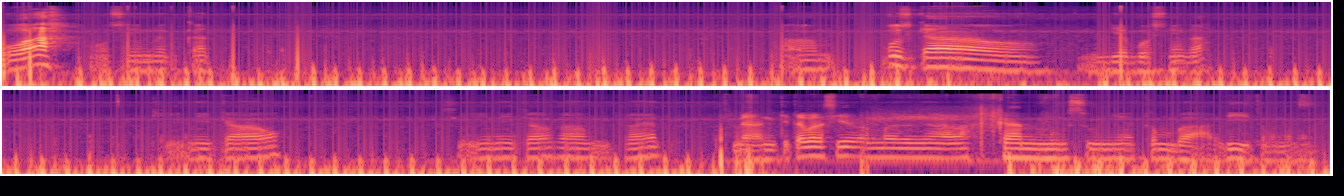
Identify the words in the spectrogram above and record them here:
wah musuh mendekat mampus kau dia bosnya kah sini kau. Sini kau kampret. Dan kita berhasil mengalahkan musuhnya kembali teman-teman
